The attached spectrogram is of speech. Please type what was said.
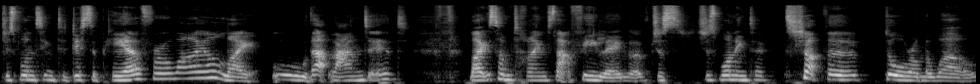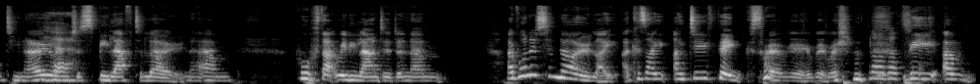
just wanting to disappear for a while, like, oh, that landed. Like sometimes that feeling of just just wanting to shut the door on the world, you know, Yeah. and just be left alone. Um, oh, that really landed. And um, I wanted to know, like, because I I do think, sorry, I'm getting a bit emotional. No, that's the um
